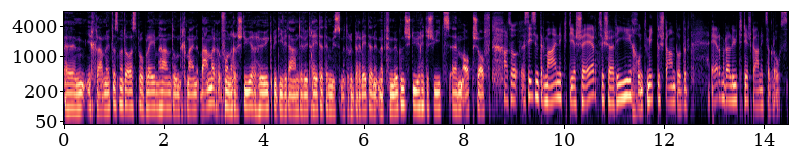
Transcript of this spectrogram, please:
Ähm, ich glaube nicht, dass wir da ein Problem haben. Und ich meine, wenn wir von einer Steuererhöhung bei Dividenden reden dann müssen wir darüber reden, ob man die Vermögenssteuer in der Schweiz ähm, abschafft. Also Sie sind der Meinung, die Schere zwischen Reich und Mittelstand oder ärmeren Leuten, die ist gar nicht so groß.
